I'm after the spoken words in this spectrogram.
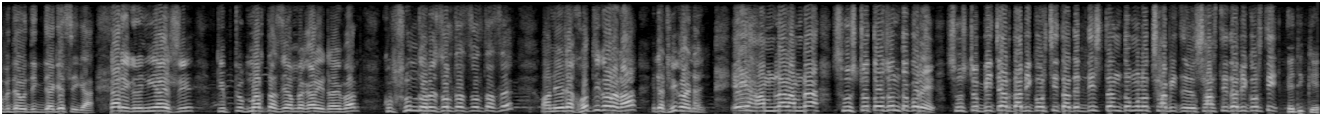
ওদিক ওদিক দিয়ে গেছি গা। গাড়ি করে নিয়ে আসি টিপটুপ মারতাছি আমরা গাড়ি ড্রাইভার খুব সুন্দর চলতে চলতেছে মানে এটা ক্ষতি করাটা এটা ঠিক হয় নাই। এই হামলার আমরা সুষ্ঠু তদন্ত করে সুষ্ঠু বিচার দাবি করছি তাদের দৃষ্টান্তমূলক শাস্তি দাবি করছি। এদিকে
